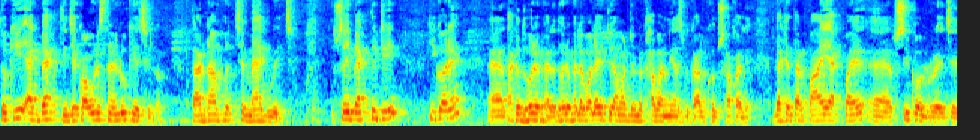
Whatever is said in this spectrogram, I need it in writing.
তো কি এক ব্যক্তি যে কবরস্থানে লুকিয়েছিল, তার নাম হচ্ছে ম্যাগউইচ সেই ব্যক্তিটি কি করে? তাকে ধরে ফেলে। ধরে ফেলে বলে তুই আমার জন্য খাবার নিয়ে আসবি কাল খুব সকালে। দেখে তার পায়ে, এক পায়ে শিকল রয়েছে।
